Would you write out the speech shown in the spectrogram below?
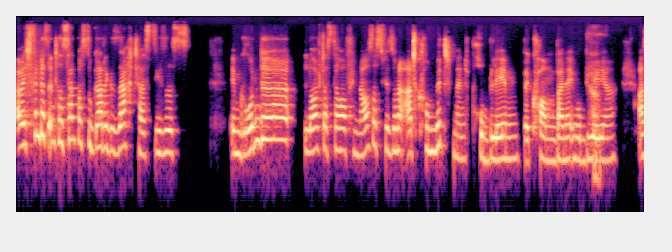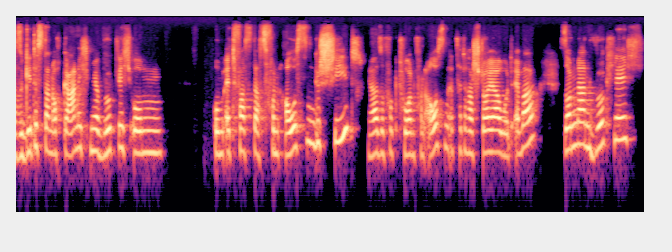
Aber ich finde das interessant, was du gerade gesagt hast. Dieses, im Grunde läuft das darauf hinaus, dass wir so eine Art Commitment-Problem bekommen bei einer Immobilie. Also geht es dann auch gar nicht mehr wirklich um, um etwas, das von außen geschieht, ja, also Faktoren von außen etc., Steuer, whatever, sondern wirklich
